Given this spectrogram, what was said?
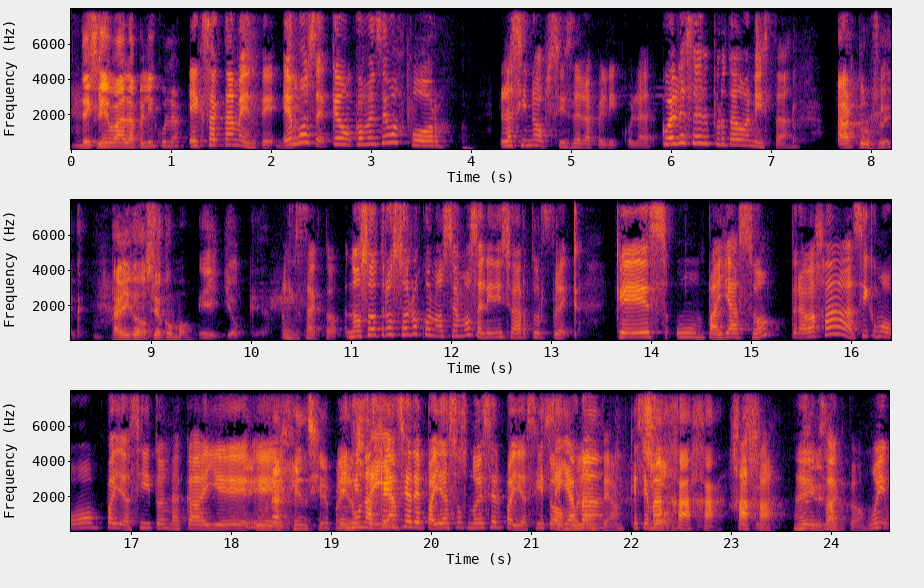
¿De Sí. qué va la película? exactamente. Hemos, que, comencemos por la sinopsis de la película. ¿Cuál es el protagonista? Arthur Fleck, también conocido como el Joker. Exacto. Nosotros solo conocemos al inicio a Arthur Fleck, que es un payaso. Trabaja así como un payasito en la calle. En una eh, agencia de en payasos. una Se llama- agencia de payasos, no es el Que payasito se llama, ambulante. ¿ah? que se llama. Jaja. Jaja, Sí, sí. exacto. Muy, muy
